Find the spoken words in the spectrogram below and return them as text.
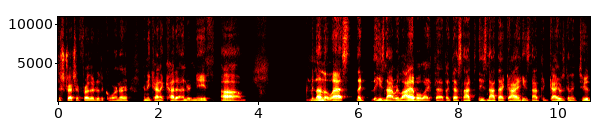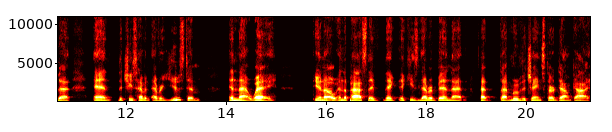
to stretch it further to the corner, and he kind of cut it underneath. Um, but nonetheless, like he's not reliable like that. Like that's not he's not that guy. He's not the guy who's going to do that. And the Chiefs haven't ever used him in that way. You know, in the past, they've they like, he's never been that that that move the chains third down guy.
